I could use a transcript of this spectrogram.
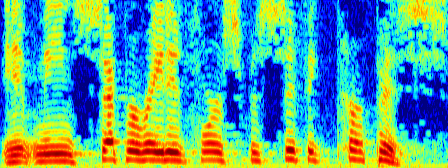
it means separated for a specific purpose.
